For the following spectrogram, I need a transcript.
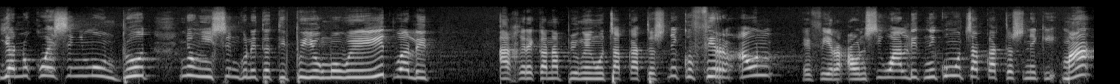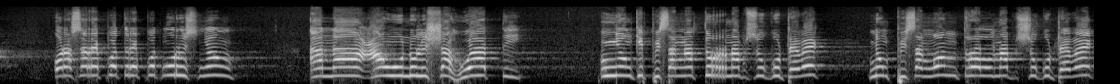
Ya nuku sing mundut nyong isin gune dadi biyungmu wit Walid. Akhirnya karena bingung ngucap kados niku Fir'aun. Eh Fir'aun si Walid niku ngucap kados niki ma ora repot-repot ngurus nyong. Ana aunul syahwati. Nyong ki bisa ngatur nafsuku dewek nyong bisa ngontrol nafsuku dewek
